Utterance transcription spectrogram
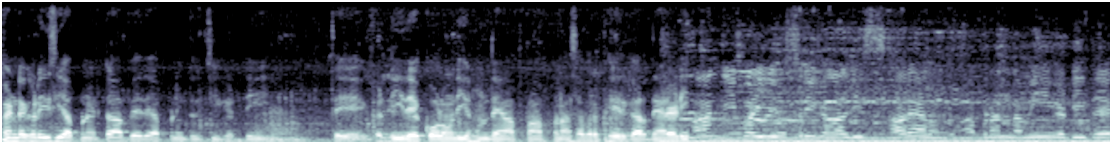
ਪਿੰਡ ਖੜੀ ਸੀ ਆਪਣੇ ਢਾਬੇ ਤੇ ਆਪਣੀ ਦੂਜੀ ਗੱਡੀ ਤੇ ਗੱਡੀ ਦੇ ਕੋਲੋਂ ਦੀ ਹੁੰਦਿਆਂ ਆਪਾਂ ਆਪਣਾ ਸਫ਼ਰ ਫੇਰ ਕਰਦੇ ਆਂ ਰੈਡੀ। ਹਾਂਜੀ ਭਾਈ, ਸਤਿ ਸ੍ਰੀ ਅਕਾਲ ਜੀ ਸਾਰਿਆਂ ਨੂੰ। ਆਪਣਾ ਨਵੀਂ ਗੱਡੀ ਤੇ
